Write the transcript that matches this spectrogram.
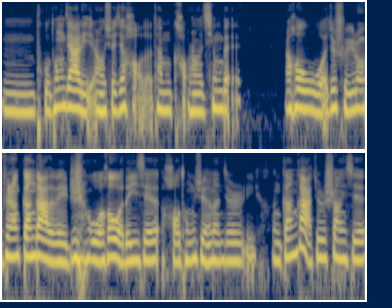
嗯，普通家里然后学习好的，他们考上了清北，然后我就处于一种非常尴尬的位置。我和我的一些好同学们就是很尴尬，就是上一些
